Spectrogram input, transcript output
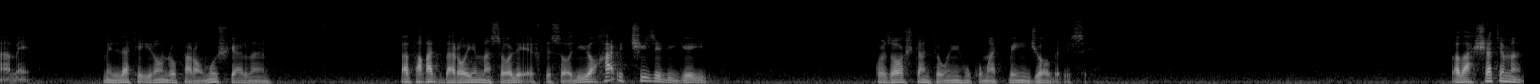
همه ملت ایران رو فراموش کردن. و فقط برای مسائل اقتصادی یا هر چیز دیگه ای گذاشتن تا این حکومت به اینجا برسه. و وحشت من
